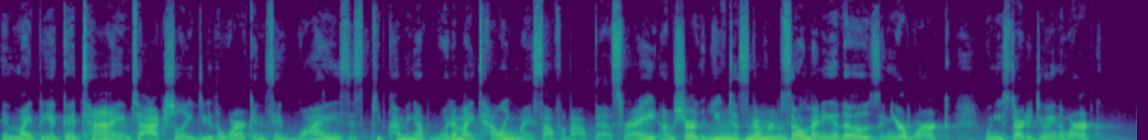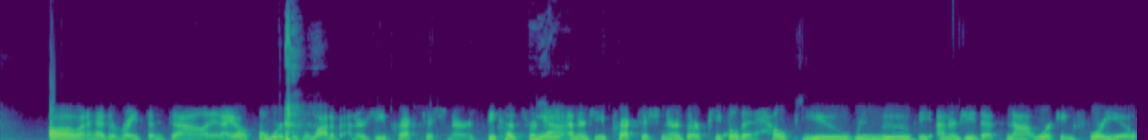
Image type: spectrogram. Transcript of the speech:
it might be a good time to actually do the work and say, why does this keep coming up? What am I telling myself about this, right? I'm sure that you've mm-hmm. discovered so many of those in your work when you started doing the work. Oh, and I had to write them down. And I also work with a lot of energy practitioners because for yeah. me, energy practitioners are people that help you remove the energy that's not working for you.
